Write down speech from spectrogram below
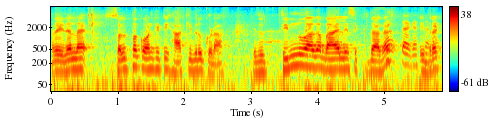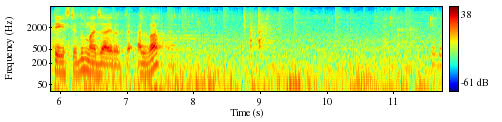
ಅದೇ ಇದೆಲ್ಲ ಸ್ವಲ್ಪ ಕ್ವಾಂಟಿಟಿ ಹಾಕಿದ್ರು ಕೂಡ ಇದು ತಿನ್ನುವಾಗ ಬಾಯಲ್ಲಿ ಸಿಕ್ಕಿದಾಗ ಇದರ ಟೇಸ್ಟ್ ಇದು ಮಜಾ ಇರುತ್ತೆ ಅಲ್ವಾ? ಇದು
